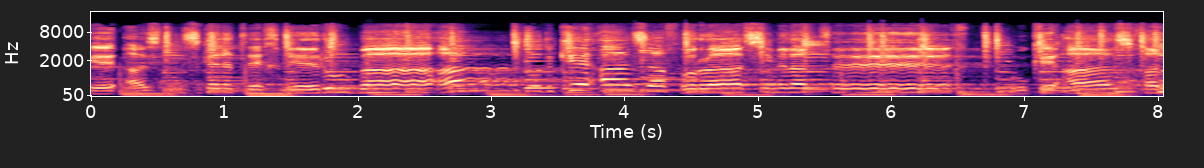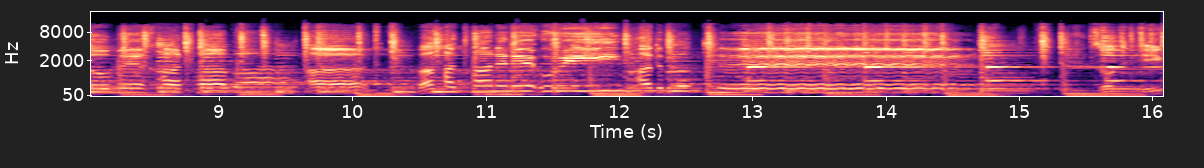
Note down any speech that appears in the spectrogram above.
כאז מסגרתך מרובעת, עוד כאז אפורה שמלתך, וכאז חלומך טבעת, וחתן נעורים עד בלותך. זאת היא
